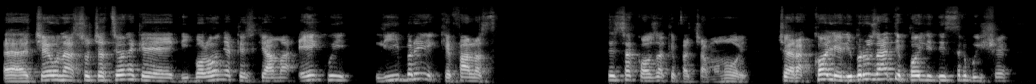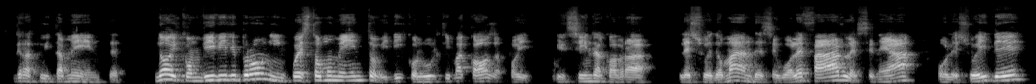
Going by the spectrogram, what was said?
Eh, c'è un'associazione che, di Bologna che si chiama Equi Libri che fa la stessa cosa che facciamo noi, cioè raccoglie libri usati e poi li distribuisce gratuitamente. Noi con Vivi Libroni in questo momento, vi dico l'ultima cosa, poi il sindaco avrà le sue domande se vuole farle, se ne ha o le sue idee.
